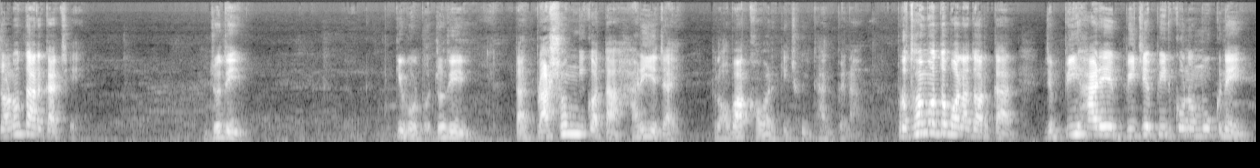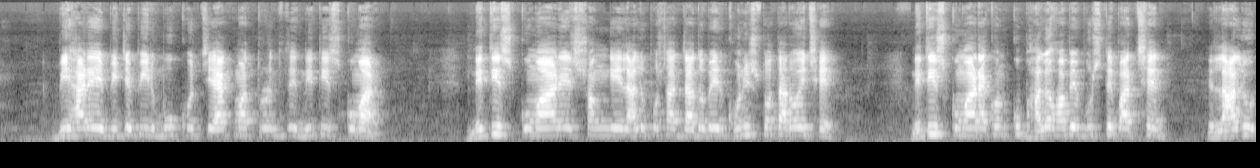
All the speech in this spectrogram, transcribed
জনতার কাছে যদি, কি বলব, যদি তার প্রাসঙ্গিকতা হারিয়ে যায়, তাহলে অবাক হওয়ার কিছুই থাকবে না। প্রথমত বলা দরকার যে বিহারে বিজেপির কোনো মুখ নেই। বিহারে বিজেপির মুখ হচ্ছে একমাত্র নীতি- নীতিশ কুমার। নীতিশ কুমারের সঙ্গে লালু প্রসাদ যাদবের ঘনিষ্ঠতা রয়েছে। নীতিশ কুমার এখন খুব ভালোভাবে বুঝতে পারছেন যে লালু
